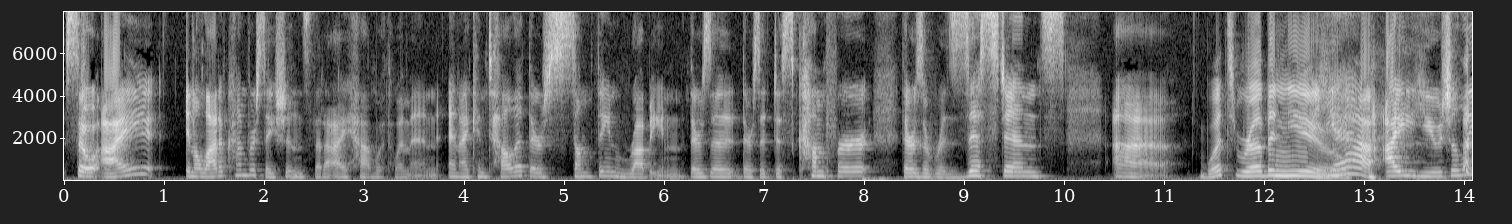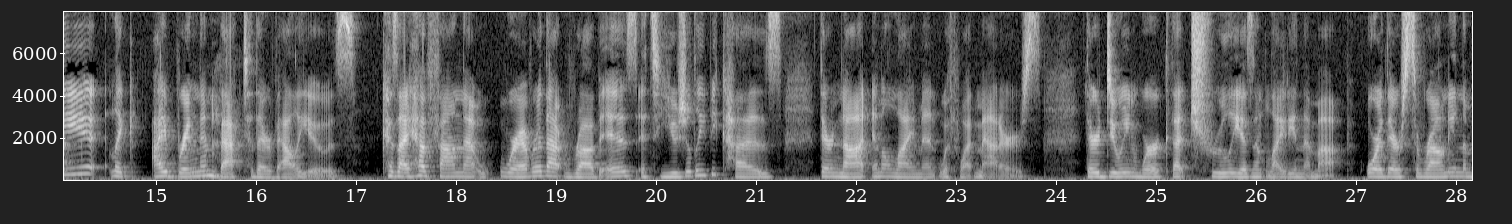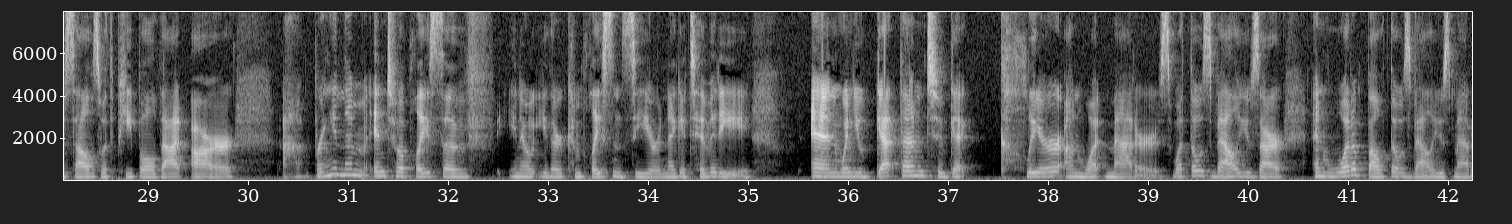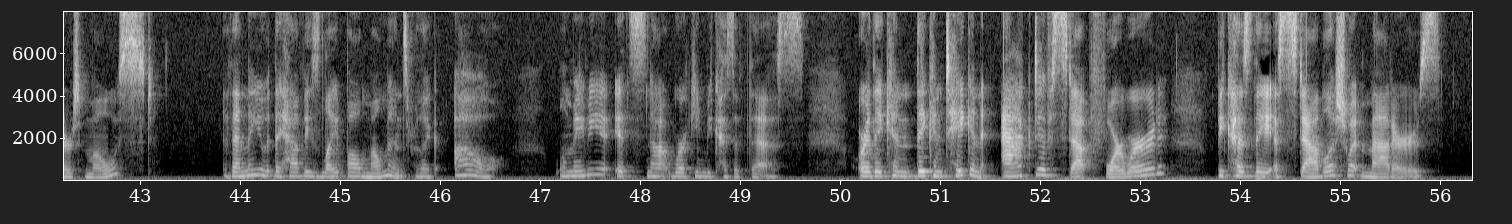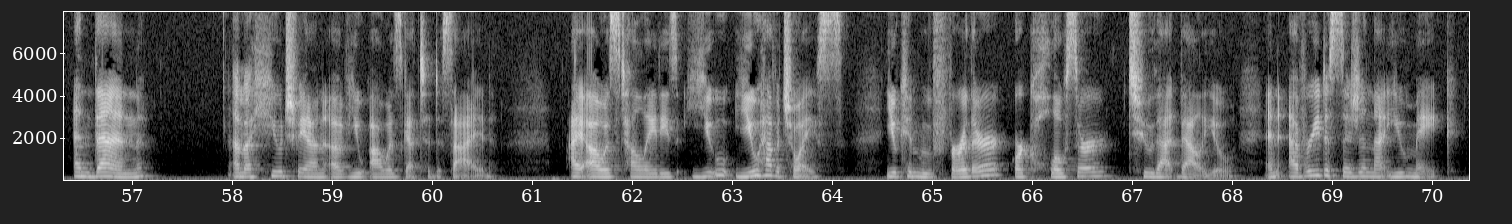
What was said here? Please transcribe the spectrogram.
So I in a lot of conversations that I have with women and I can tell that there's something rubbing. There's a there's a discomfort, there's a resistance. Uh What's rubbing you? yeah, I usually like I bring them back to their values because I have found that wherever that rub is, it's usually because they're not in alignment with what matters. They're doing work that truly isn't lighting them up or they're surrounding themselves with people that are uh, bringing them into a place of you know either complacency or negativity. And when you get them to get clear on what matters what those values are and what about those values matters most then they they have these light bulb moments where like oh well maybe it's not working because of this. Or they can they can take an active step forward because they establish what matters and then I'm a huge fan of you always get to decide. I always tell ladies, you you have a choice. You can move further or closer to that value. And every decision that you make,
